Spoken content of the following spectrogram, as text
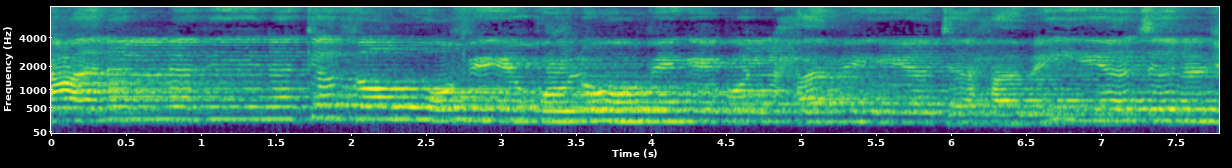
على الذين كفروا في قلوبهم الحمية حمية الجنة.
